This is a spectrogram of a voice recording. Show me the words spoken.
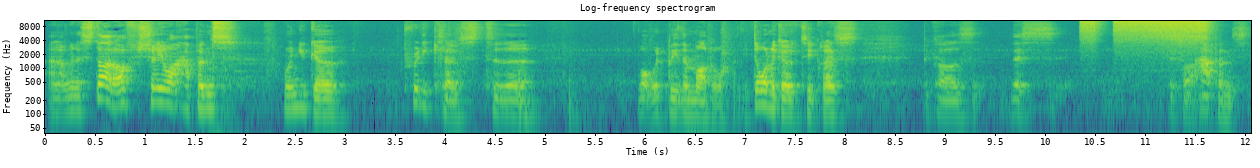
and I'm going to start off, show you what happens when you go pretty close to the what would be the model. You don't want to go too close because this is what happens.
